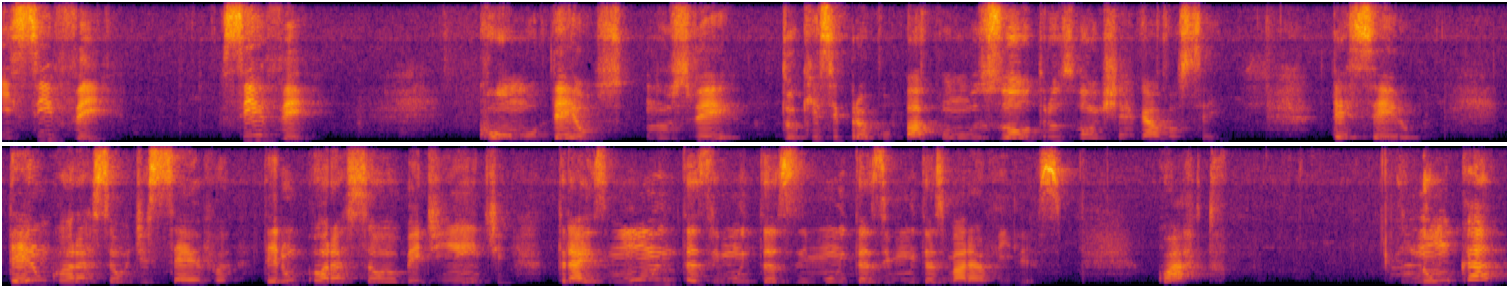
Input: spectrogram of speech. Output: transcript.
e se ver, se ver como Deus nos vê do que se preocupar com os outros vão enxergar você. Terceiro, ter um coração de serva, ter um coração obediente traz muitas e muitas e muitas e muitas maravilhas. Quarto, nunca,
